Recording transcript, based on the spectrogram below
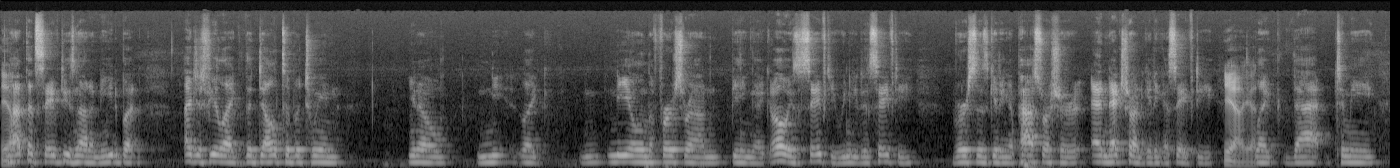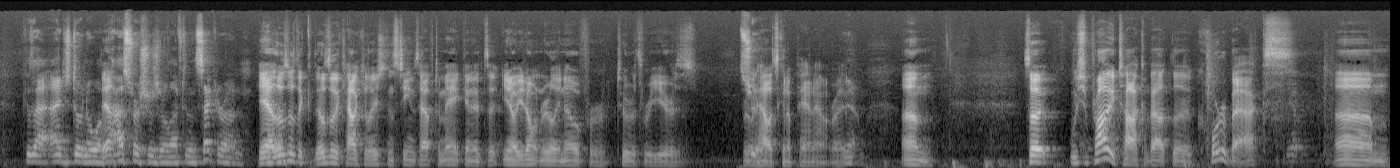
Yeah. Not that safety is not a need, but I just feel like the delta between, you know, ne- like Neal in the first round being like, oh, he's a safety, we need a safety, versus getting a pass rusher and next round getting a safety. Yeah, yeah. Like that to me, because I, I just don't know what Yeah. pass rushers are left in the second round. Yeah, those are the those are the calculations teams have to make, and it's you know you don't really know for two or three years really Sure. how it's going to pan out, right? Yeah. Um, so we should probably talk about the quarterbacks. Um,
